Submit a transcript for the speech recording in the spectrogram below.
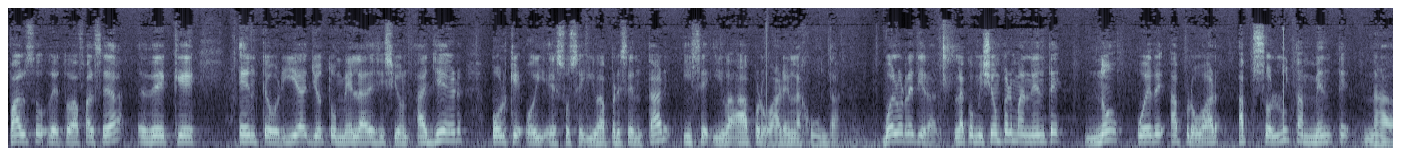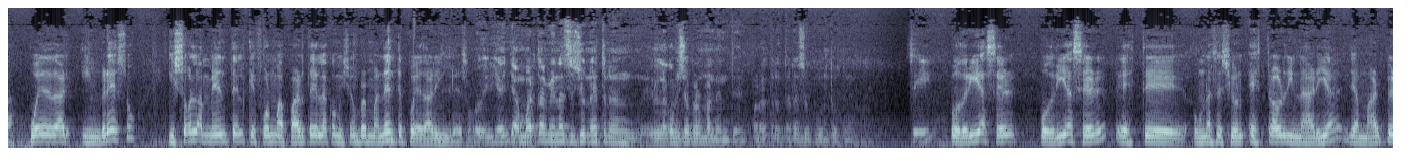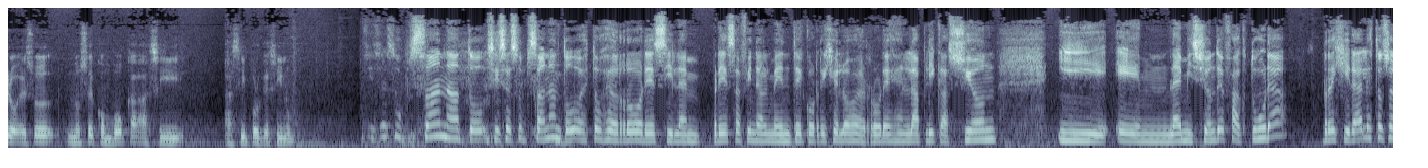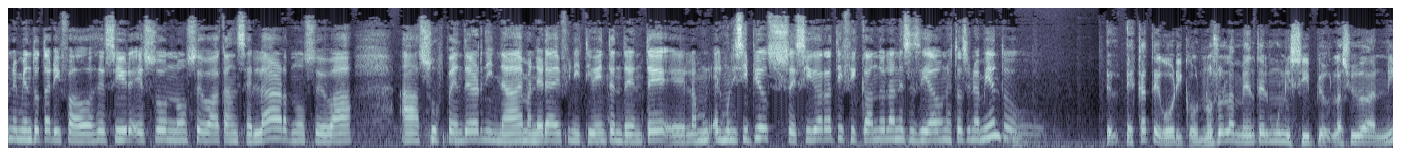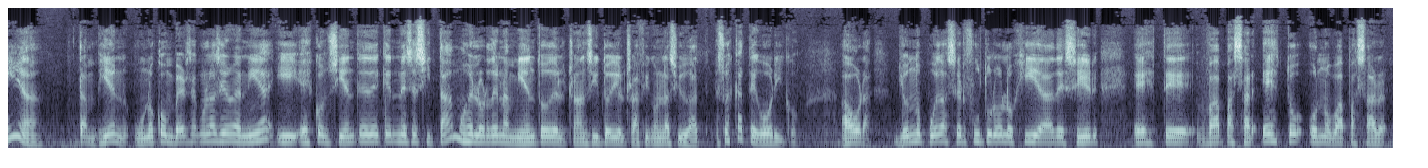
falso de toda falsedad, de que en teoría yo tomé la decisión ayer porque hoy eso se iba a presentar y se iba a aprobar en la Junta. Vuelvo a retirar, la comisión permanente no puede aprobar absolutamente nada, puede dar ingreso y solamente el que forma parte de la comisión permanente puede dar ingreso. Podrían llamar también a sesión extra en, la comisión permanente para tratar esos puntos. Sí, podría ser, podría ser este, una sesión extraordinaria llamar, pero eso no se convoca así, así porque sí nomás. Si se, subsana to- si se subsanan todos estos errores, si la empresa finalmente corrige los errores en la aplicación y en la emisión de factura, regirá el estacionamiento tarifado. Es decir, eso no se va a cancelar, no se va a suspender ni nada de manera definitiva, intendente. Eh, la mu- ¿El municipio se sigue ratificando la necesidad de un estacionamiento? Es categórico, no solamente el municipio, la ciudadanía también. Uno conversa con la ciudadanía y es consciente de que necesitamos el ordenamiento del tránsito y el tráfico en la ciudad. Eso es categórico. Ahora, yo no puedo hacer futurología, decir, este, va a pasar esto o no va a pasar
